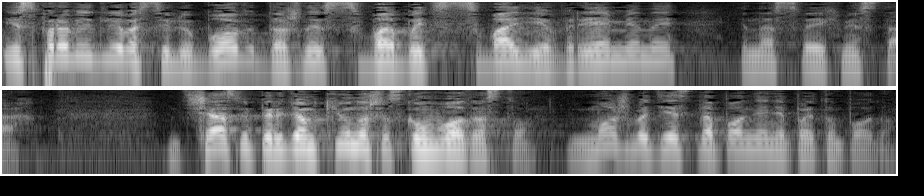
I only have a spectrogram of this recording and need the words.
и справедливость, и любовь должны быть своевременны и на своих местах. Сейчас мы перейдем к юношескому возрасту. Может быть, есть дополнение по этому поводу?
